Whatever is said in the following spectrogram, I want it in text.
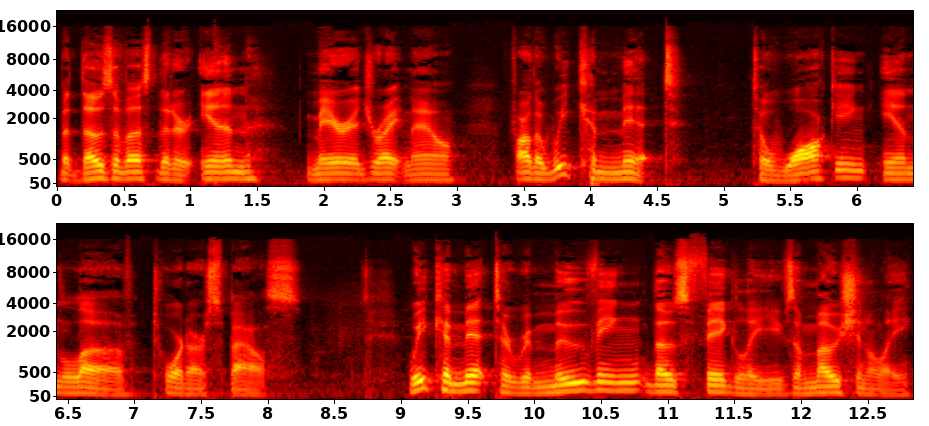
But those of us that are in marriage right now, Father, we commit to walking in love toward our spouse. We commit to removing those fig leaves emotionally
